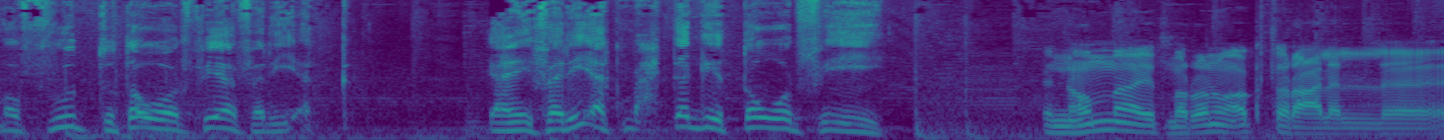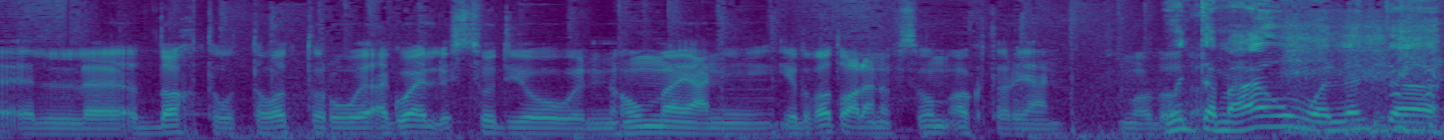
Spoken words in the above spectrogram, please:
مفروض تطور فيها فريقك؟ يعني فريقك محتاج يتطور في إيه؟ إن هم يتمرنوا أكتر على ال ال الضغط والتوتر وأجواء الاستوديو وإن هم يعني يضغطوا على نفسهم أكتر يعني في الموضوع وأنت ده. معاهم ولا أنت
